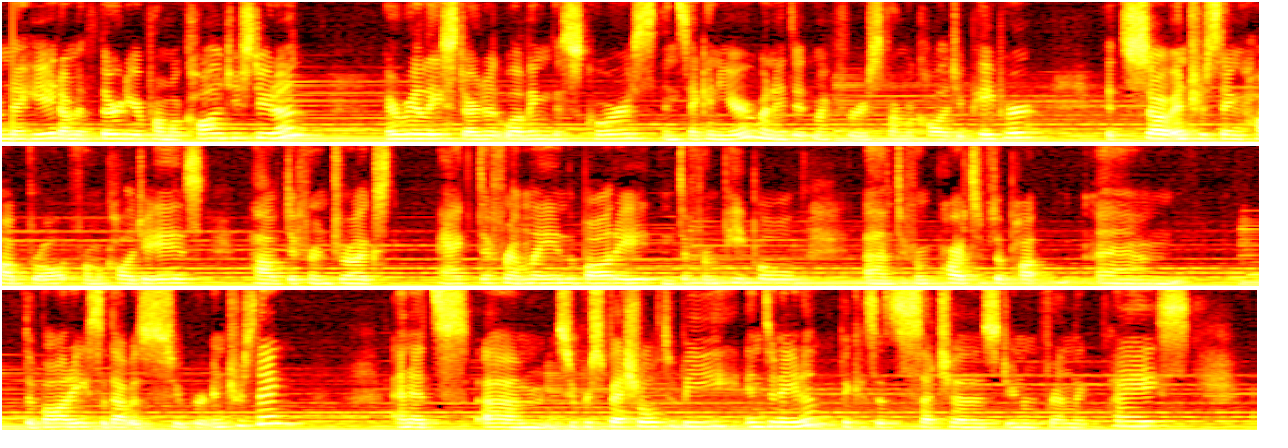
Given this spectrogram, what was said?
I'm Nahid. I'm a third year pharmacology student. I really started loving this course in second year when I did my first pharmacology paper. It's so interesting how broad pharmacology is, how different drugs act differently in the body, in different people, um, different parts of the, um, the body. So that was super interesting. And it's um, super special to be in Dunedin because it's such a student-friendly place.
